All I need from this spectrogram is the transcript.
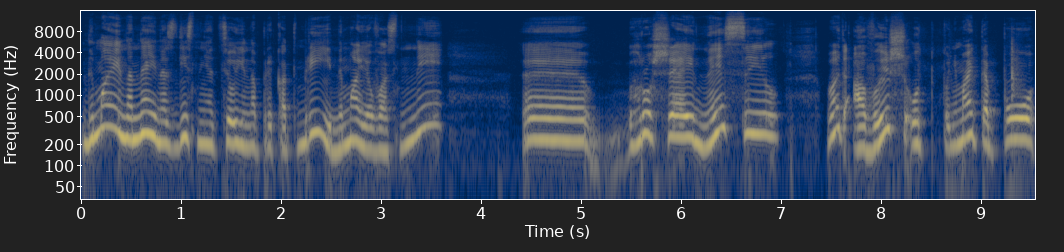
немає на неї на здійснення цієї, наприклад, мрії, немає у вас ні е, грошей, ні сил. А ви ж, от, понімаєте, по,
